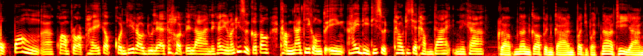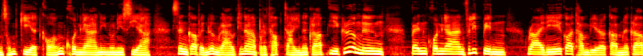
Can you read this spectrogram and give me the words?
ปกป้องอความปลอดภัยกับคนที่เราดูแลตลอดเวลานะคะอย่างน้อยที่สุดก็ต้องทำหน้าที่ของตัวเองให้ดีที่สุดเท่าที่จะทำได้นะคะครับนั่นก็เป็นการปฏิบัติหน้าที่อย่างสมเกียรติของคนงานอินโดนีเซีย ซึ่งก็เป็นเรื่องราวที่น่าประทับใจนะครับ อีกเรื่องหนึ่งเป็นคนงานฟิลิปปินส์รายนี้ก็ทำวีรกรรมนะครับ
